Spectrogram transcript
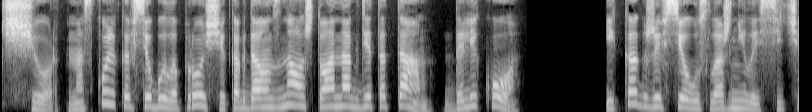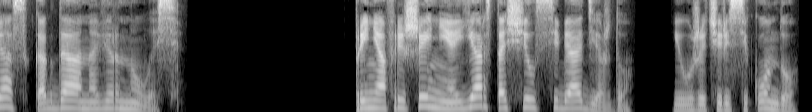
Черт, насколько все было проще, когда он знал, что она где-то там, далеко. И как же все усложнилось сейчас, когда она вернулась. Приняв решение, Яр стащил с себя одежду, и уже через секунду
